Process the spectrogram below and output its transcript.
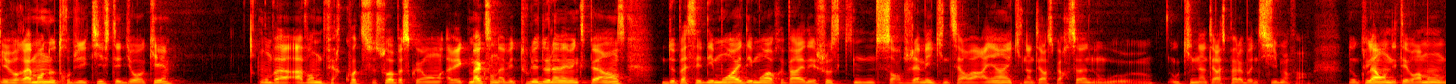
Et vraiment notre objectif c'était de dire ok. On va, avant de faire quoi que ce soit, parce qu'avec Max, on avait tous les deux la même expérience, de passer des mois et des mois à préparer des choses qui ne sortent jamais, qui ne servent à rien et qui n'intéressent personne ou, euh, qui n'intéressent pas la bonne cible. Enfin, donc là, on était vraiment,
